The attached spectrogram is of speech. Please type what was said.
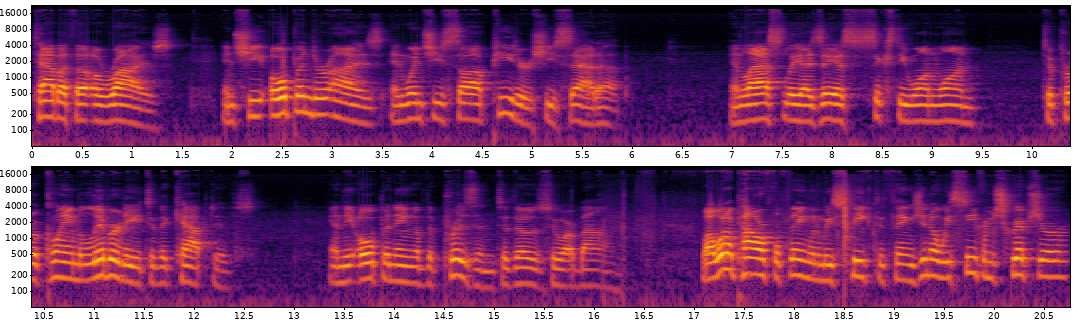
Tabitha, arise. And she opened her eyes, and when she saw Peter, she sat up. And lastly, Isaiah 61 1 to proclaim liberty to the captives and the opening of the prison to those who are bound. Well, what a powerful thing when we speak to things. You know, we see from Scripture,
